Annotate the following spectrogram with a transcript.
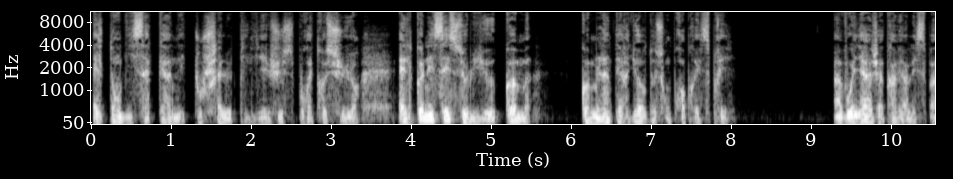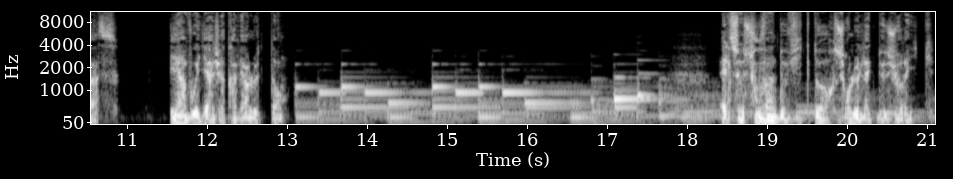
Elle tendit sa canne et toucha le pilier juste pour être sûre. Elle connaissait ce lieu comme, l'intérieur de son propre esprit. Un voyage à travers l'espace et un voyage à travers le temps. Elle se souvint de Victor sur le lac de Zurich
